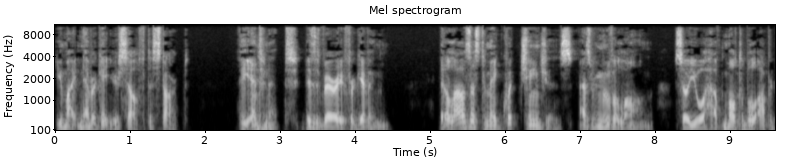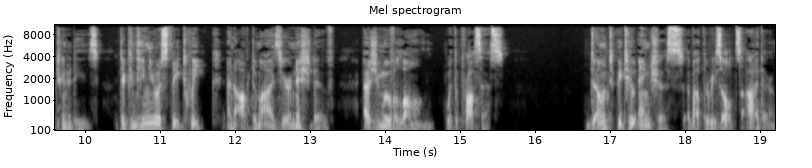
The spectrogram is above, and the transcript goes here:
you might never get yourself to start. The internet is very forgiving. It allows us to make quick changes as we move along, so you will have multiple opportunities to continuously tweak and optimize your initiative as you move along with the process. Don't be too anxious about the results either.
